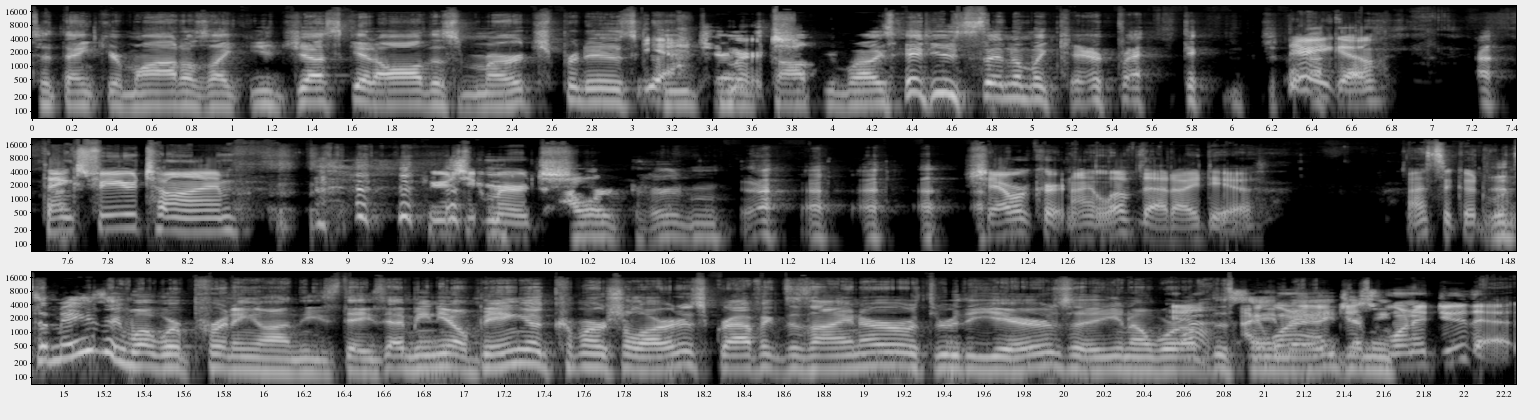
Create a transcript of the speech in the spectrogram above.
to thank your models. Like you just get all this merch produced, yeah, keychains, coffee mugs, and you send them a care package. There you go. Thanks for your time. Here's your merch. Shower curtain. Shower curtain. I love that idea. That's a good one. It's amazing what we're printing on these days. I mean, you know, being a commercial artist, graphic designer through the years, uh, you know, we're yeah, of the same I wanna, age. I just I mean, want to do that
